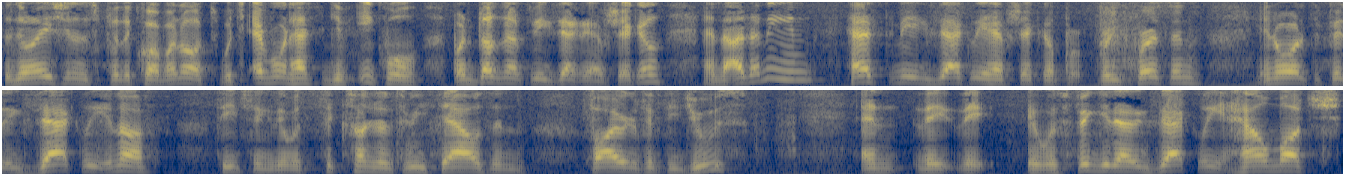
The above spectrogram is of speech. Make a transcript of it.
the donations for the korbanot, which everyone has to give equal, but it doesn't have to be exactly half shekel. And the adanim has to be exactly half shekel per, each person in order to fit exactly enough to each thing. There was six hundred three thousand five hundred fifty Jews, and they they it was figured out exactly how much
